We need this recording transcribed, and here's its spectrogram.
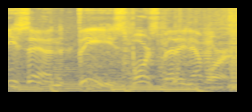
VSIN, the Sports Betting Network.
